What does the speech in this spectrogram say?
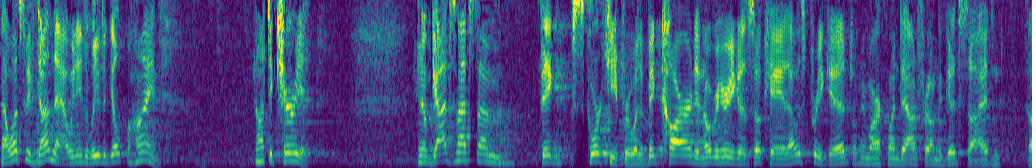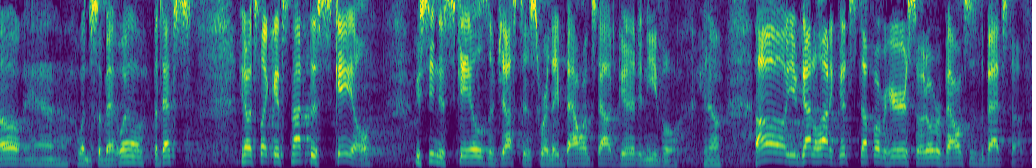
Now, once we've done that, we need to leave the guilt behind. You don't have to carry it. You know, God's not some big scorekeeper with a big card, and over here he goes, okay, that was pretty good. Let me mark one down for on the good side. And, oh, yeah, wasn't so bad. Well, but that's, you know, it's like it's not the scale. We've seen the scales of justice where they balance out good and evil, you know. Oh, you've got a lot of good stuff over here, so it overbalances the bad stuff.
